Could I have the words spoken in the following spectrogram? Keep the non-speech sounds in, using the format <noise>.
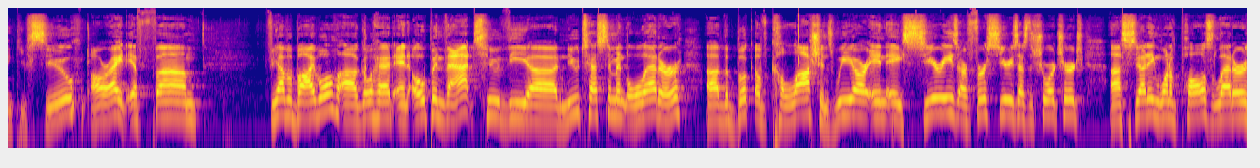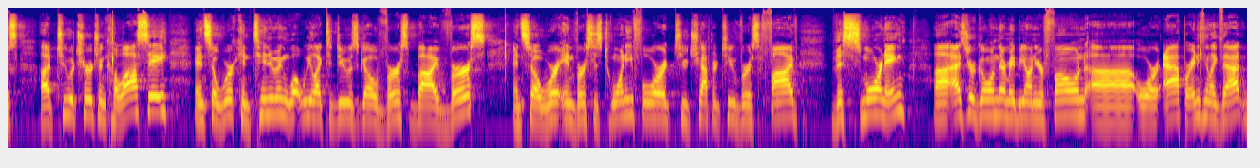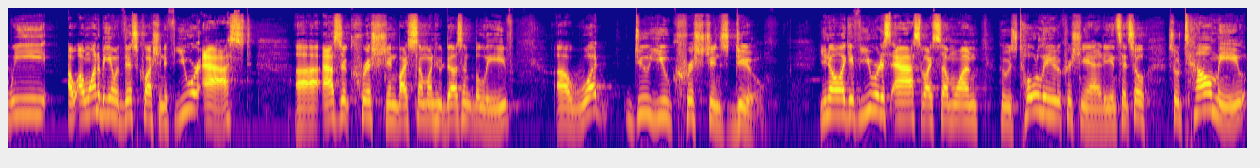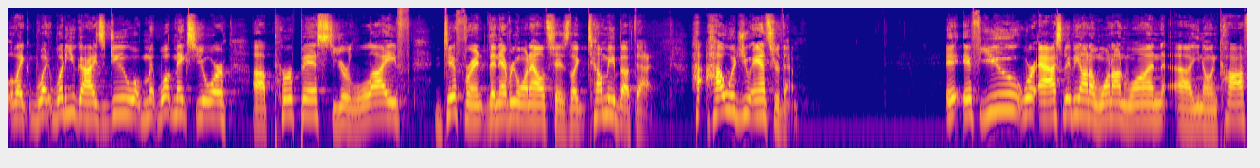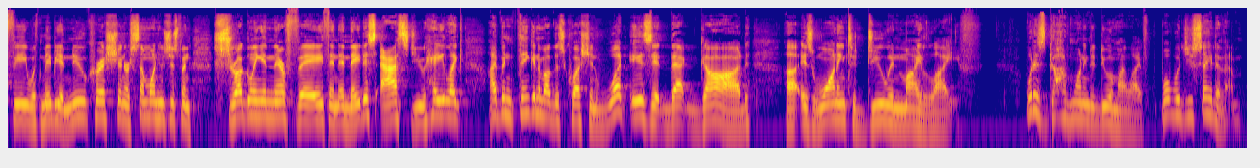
Thank you, Sue. All right, if um, if you have a Bible, uh, go ahead and open that to the uh, New Testament letter, uh, the book of Colossians. We are in a series, our first series as the Shore Church, uh, studying one of Paul's letters uh, to a church in Colossae. And so we're continuing. What we like to do is go verse by verse. And so we're in verses 24 to chapter 2, verse 5 this morning. Uh, as you're going there, maybe on your phone uh, or app or anything like that, we I, I want to begin with this question. If you were asked uh, as a Christian by someone who doesn't believe, uh, what do you Christians do? You know, like if you were just asked by someone who is totally new to Christianity and said, "So, so tell me, like, what what do you guys do? What, what makes your uh, purpose, your life, different than everyone else's? Like, tell me about that." H- how would you answer them? If you were asked, maybe on a one on one, you know, in coffee with maybe a new Christian or someone who's just been struggling in their faith, and, and they just asked you, hey, like, I've been thinking about this question. What is it that God uh, is wanting to do in my life? What is God wanting to do in my life? What would you say to them?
